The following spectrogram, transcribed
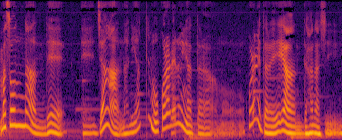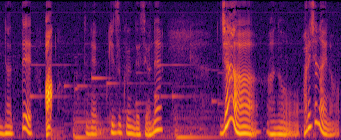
まあそんなんで、えー、じゃあ何やっても怒られるんやったらもう怒られたらええやんって話になってあってね気づくんですよね。じゃああのあれじゃないの？の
